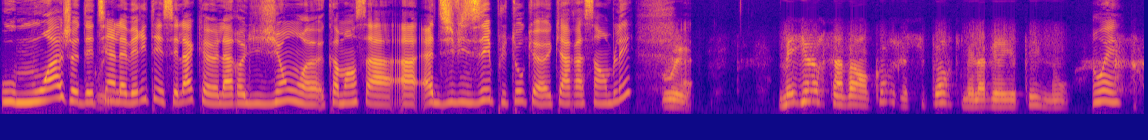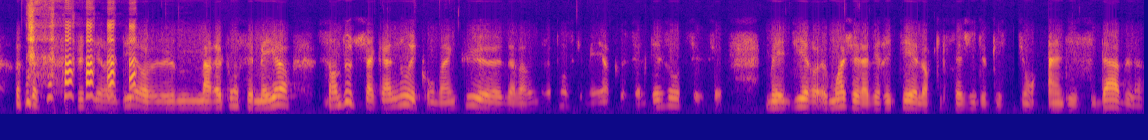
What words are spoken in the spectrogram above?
ou moi je détiens la vérité. C'est là que la religion euh, commence à, à, à, diviser plutôt qu'à rassembler. Oui. Meilleur, ça va encore, je supporte, mais la vérité, non. Oui. je veux dire, euh, ma réponse est meilleure. Sans doute, chacun de nous est convaincu euh, d'avoir une réponse qui est meilleure que celle des autres. Mais dire, euh, moi j'ai la vérité alors qu'il s'agit de questions indécidables,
